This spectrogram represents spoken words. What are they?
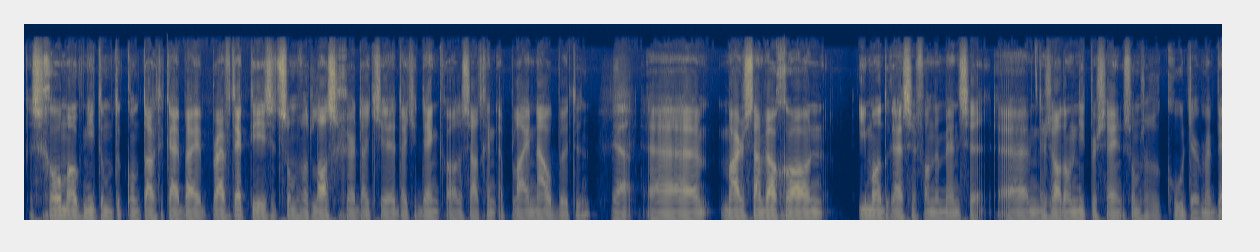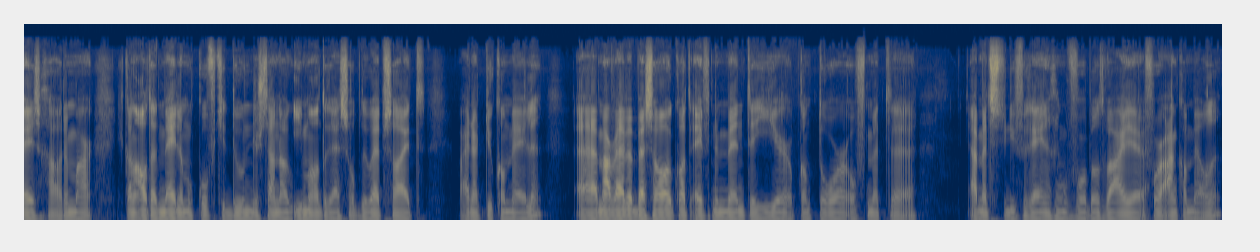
schroom ook niet om te contacten. Kijk, bij private equity is het soms wat lastiger dat je, dat je denkt, oh, er staat geen apply now button. Ja. Uh, maar er staan wel gewoon e-mailadressen van de mensen. er zal dan niet per se soms een recruiter mee bezighouden, maar je kan altijd mailen om een koffietje doen. Er staan ook e-mailadressen op de website waar je naartoe kan mailen. maar we hebben best wel ook wat evenementen hier op kantoor of met, ja, met studievereniging bijvoorbeeld, waar je voor aan kan melden.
